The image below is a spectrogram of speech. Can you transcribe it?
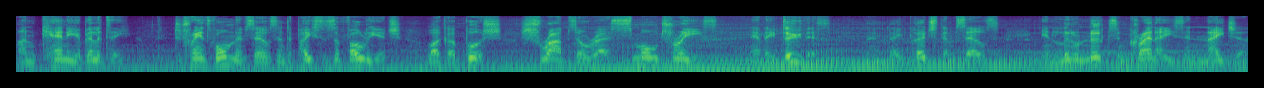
uncanny ability to transform themselves into pieces of foliage, like a bush, shrubs, or uh, small trees. Now they do this, and they perch themselves in little nooks and crannies in nature.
